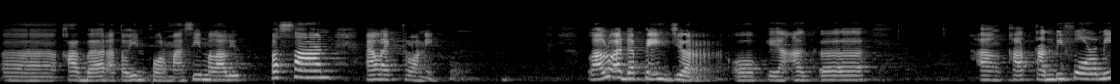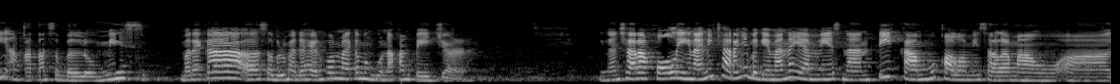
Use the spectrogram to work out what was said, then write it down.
uh, kabar atau informasi melalui pesan elektronik. Lalu ada pager. Oke, yang uh, angkatan before me, angkatan sebelum me, mereka uh, sebelum ada handphone mereka menggunakan pager. dengan cara calling. Nah, ini caranya bagaimana ya, Miss? Nanti kamu kalau misalnya mau uh,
